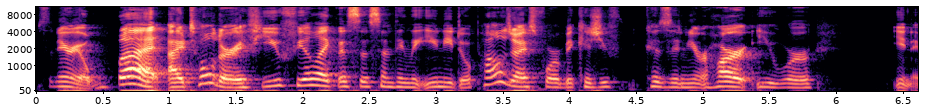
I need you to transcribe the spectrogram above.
scenario. But I told her if you feel like this is something that you need to apologize for because you because in your heart you were you know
